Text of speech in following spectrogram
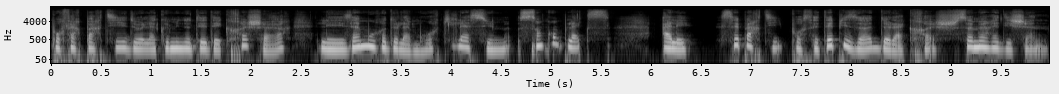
pour faire partie de la communauté des crushers, les amoureux de l'amour qui l'assument sans complexe. Allez, c'est parti pour cet épisode de la Crush Summer Edition.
